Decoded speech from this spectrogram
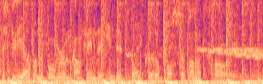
de studio van de Boomroom kan vinden in de donkere bossen van het Gooi.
